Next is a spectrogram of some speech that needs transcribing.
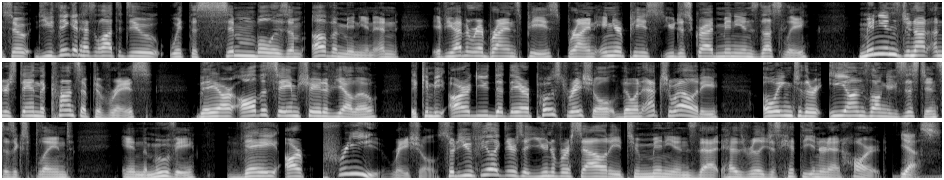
So, do you think it has a lot to do with the symbolism of a minion? And if you haven't read Brian's piece, Brian, in your piece, you describe minions thusly Minions do not understand the concept of race. They are all the same shade of yellow. It can be argued that they are post racial, though in actuality, owing to their eons long existence, as explained in the movie, they are pre racial. So, do you feel like there's a universality to minions that has really just hit the internet hard? yes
